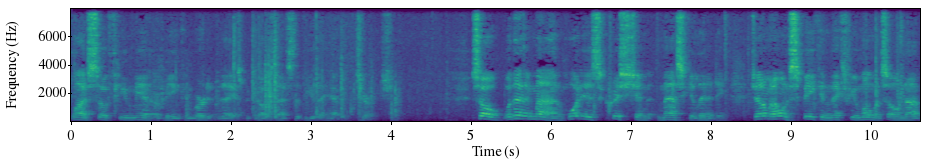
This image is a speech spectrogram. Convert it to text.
why so few men are being converted today is because that's the view they have of the church. So, with that in mind, what is Christian masculinity? Gentlemen, I want to speak in the next few moments on uh,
